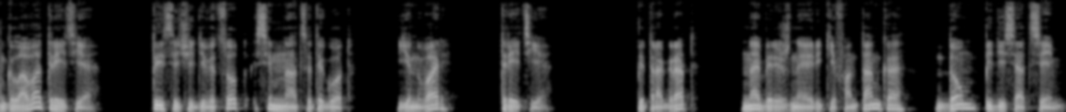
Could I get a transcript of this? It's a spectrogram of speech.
Глава 3. 1917 год. Январь. 3. Петроград. Набережная реки Фонтанка. Дом 57.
